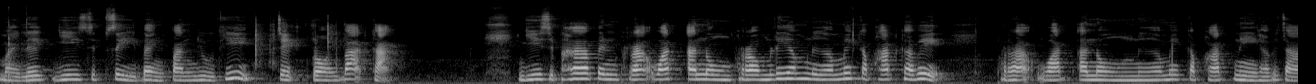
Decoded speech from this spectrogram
หมายเลข 24 แบ่งปันอยู่ที่ 700 บาทค่ะ 25 เป็นพระวัดอนงพร้อมเลี่ยมเนื้อเมกพัทค่ะพี่ พระวัดอนงเนื้อเมกพัทนี่ค่ะพี่จ๋า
